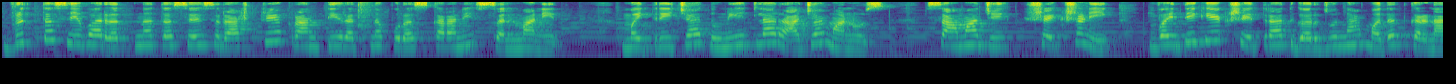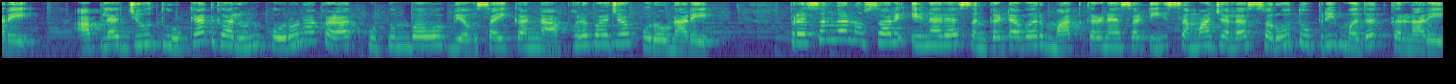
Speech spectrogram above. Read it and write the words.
वृत्तसेवा रत्न तसेच राष्ट्रीय क्रांती रत्न पुरस्काराने सन्मानित. मैत्रीच्या दुनियेतला राजा माणूस सामाजिक शैक्षणिक वैद्यकीय क्षेत्रात गरजूंना मदत करणारे आपला जीव धोक्यात घालून कोरोना काळात कुटुंब व व्यावसायिकांना फळभाज्या पुरवणारे. प्रसंगानुसार येणाऱ्या संकटावर मात करण्यासाठी समाजाला सर्वतोपरी मदत करणारे.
